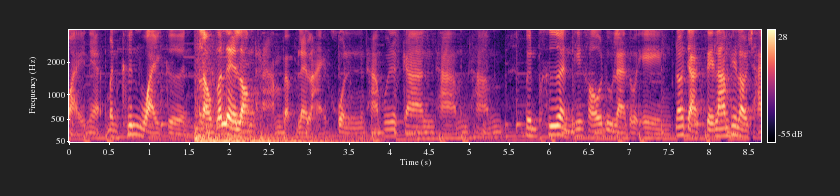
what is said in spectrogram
วัยเนี่ยมันขึ้นไวเกิน เราก็เลยลองถามแบบหลาย ๆ คนถามผู้จัดการถามถามเพื่อนๆที่เขาดูแลตัวเอง นอกจากเซรั่มที่เราใช้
